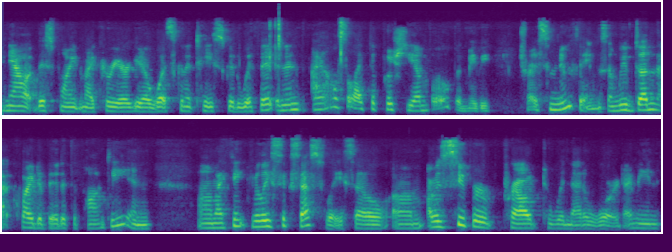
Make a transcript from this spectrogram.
now at this point in my career, you know, what's going to taste good with it. And then I also like to push the envelope and maybe try some new things. And we've done that quite a bit at the Ponti. And um, I think really successfully. So um, I was super proud to win that award. I mean,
